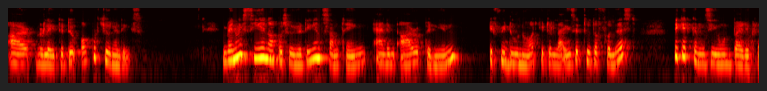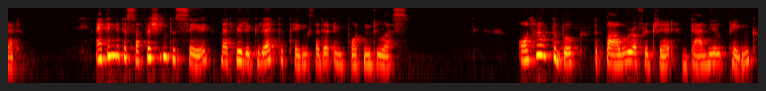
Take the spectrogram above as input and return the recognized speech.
are related to opportunities. When we see an opportunity in something, and in our opinion, if we do not utilize it to the fullest, we get consumed by regret. I think it is sufficient to say that we regret the things that are important to us. Author of the book The Power of Regret, Daniel Pink,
